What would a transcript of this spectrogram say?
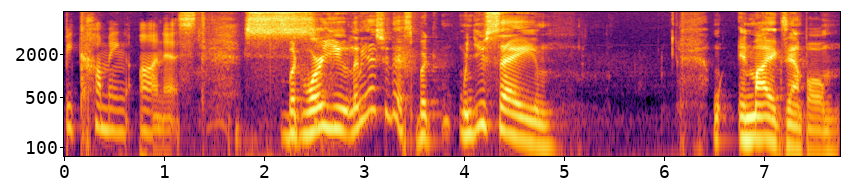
becoming honest. But were you? Let me ask you this. But when you say, in my example,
